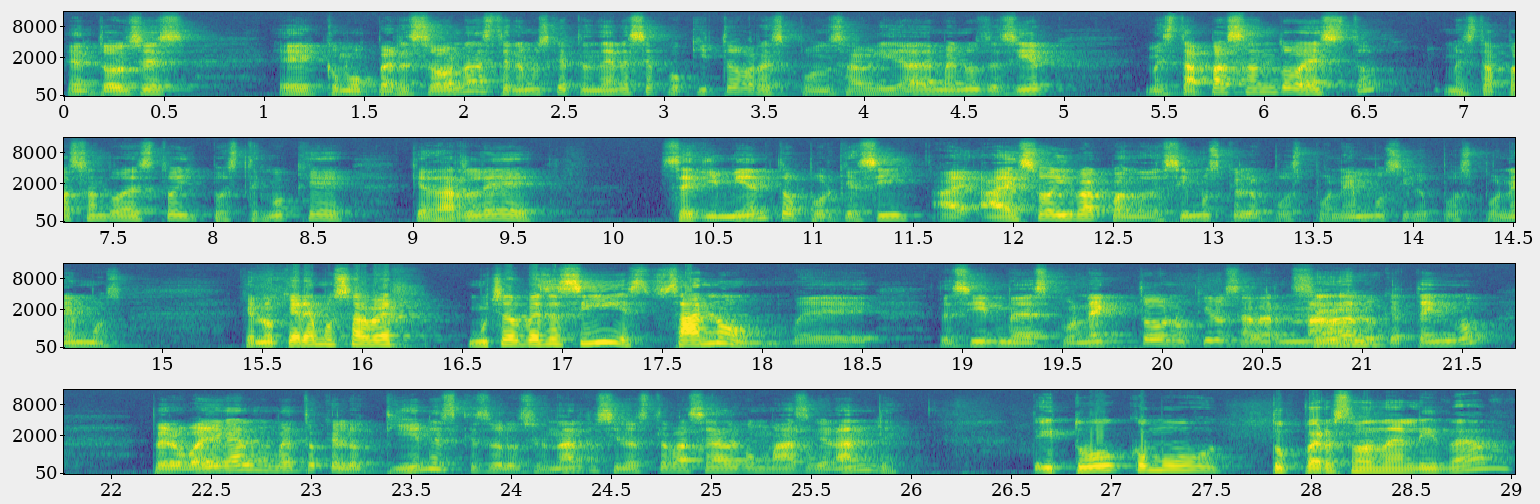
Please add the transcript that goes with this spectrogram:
Entonces, eh, como personas tenemos que tener ese poquito de responsabilidad de menos decir, me está pasando esto, me está pasando esto y pues tengo que, que darle seguimiento porque sí, a, a eso iba cuando decimos que lo posponemos y lo posponemos que no queremos saber. Muchas veces sí, es sano eh, decir, me desconecto, no quiero saber nada Sí. de lo que tengo, pero va a llegar el momento que lo tienes que solucionar, si no, este va a ser algo más grande. ¿Y tú como tu personalidad,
